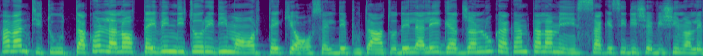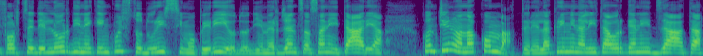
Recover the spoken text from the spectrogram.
Avanti tutta con la lotta ai venditori di morte, chiosa il deputato della Lega Gianluca Cantalamessa che si dice vicino alle forze dell'ordine che in questo durissimo periodo di emergenza sanitaria continuano a combattere la criminalità organizzata.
